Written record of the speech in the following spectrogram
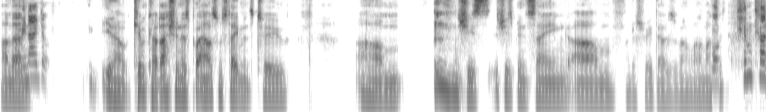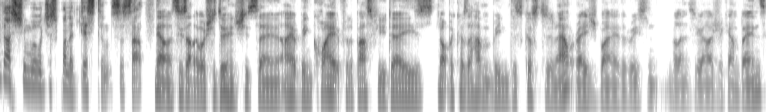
And then i mean i don't you know, Kim Kardashian has put out some statements too. Um, she's she's been saying, um, I'll just read those as well while I'm at well, it. kim kardashian will just want to distance herself No, that's exactly what she's doing. She's saying, I have been quiet for the past few days, not because I haven't been disgusted and outraged by the recent Balenciaga campaigns,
